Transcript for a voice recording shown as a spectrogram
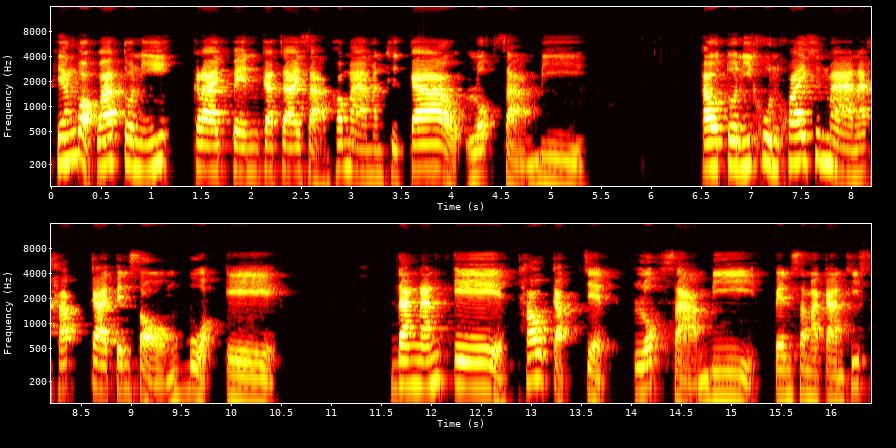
เพียงบอกว่าตัวนี้กลายเป็นกระจาย 3 เข้ามามันคือ 9 ลบ 3b เอาตัวนี้คูณไขว้ขึ้นมานะครับ กลายเป็น 2 บวก a ดังนั้น a เท่ากับ 7 ลบ 3b เป็นสมการที่ 2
